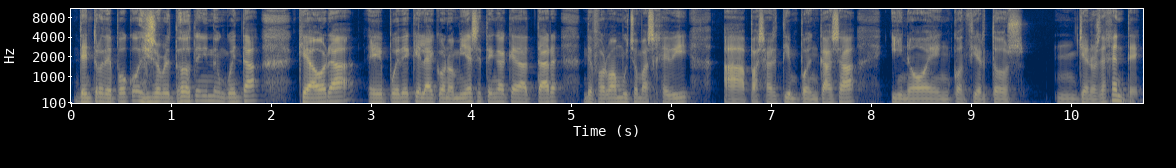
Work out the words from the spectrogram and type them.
dentro de poco y sobre todo teniendo en cuenta que ahora eh, puede que la economía se tenga que adaptar de forma mucho más heavy a pasar tiempo en casa y no en conciertos mm, llenos de gente.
